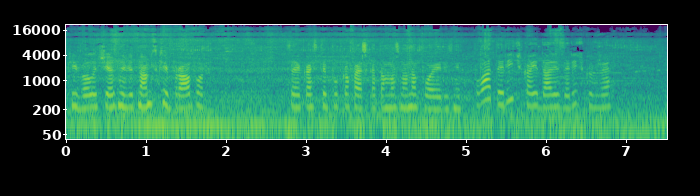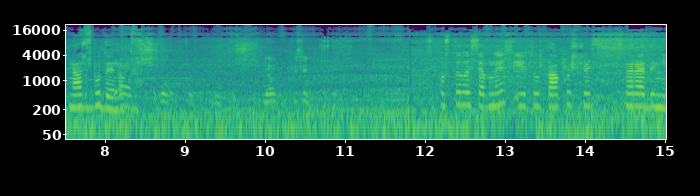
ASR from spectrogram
Такий величезний в'єтнамський прапор. Це якась типу кафешка, там можна напої різні купувати. Річка і далі за річкою вже наш будинок. Спустилися вниз і тут також щось всередині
